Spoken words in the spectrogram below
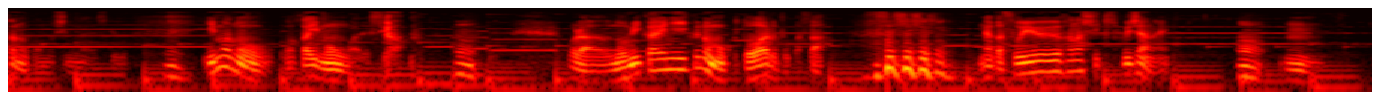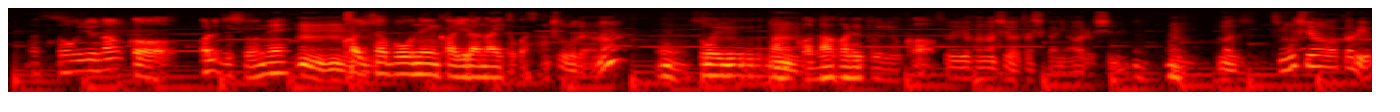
たのかもしれないですけど、今の若いもんはですよ。ほら、飲み会に行くのも断るとかさ、なんかそういう話聞くじゃない？うん。うん。そういうなんか、あれですよね。うんうん。会社忘年会いらないとかさ。そうだよな。うん。そういうなんか流れというか。そういう話は確かにあるしね。う。うんん。まず、気持ちはわかるよ。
